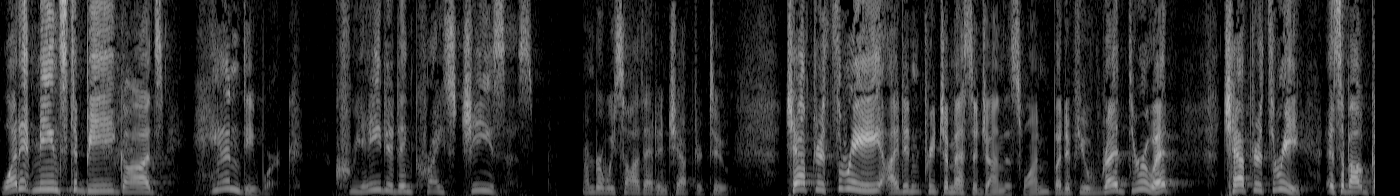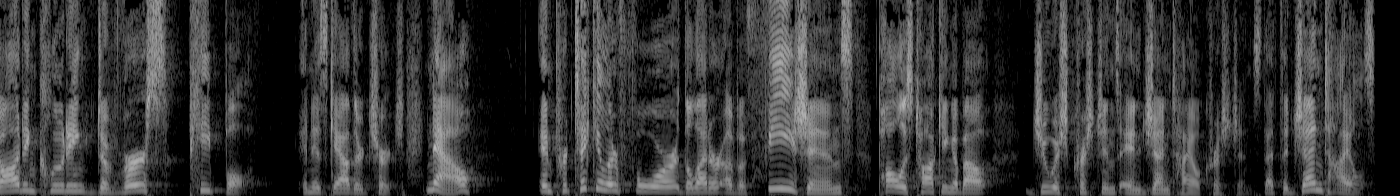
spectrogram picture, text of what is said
what it means to be God's handiwork, created in Christ Jesus. Remember, we saw that in chapter 2. Chapter 3, I didn't preach a message on this one, but if you read through it, chapter 3 is about God including diverse people in his gathered church. Now, in particular, for the letter of Ephesians, Paul is talking about Jewish Christians and Gentile Christians, that the Gentiles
